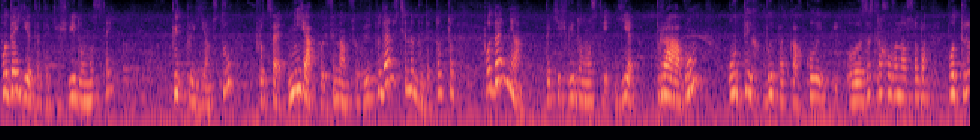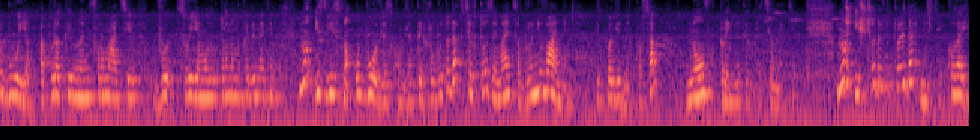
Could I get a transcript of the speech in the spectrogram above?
подаєте таких відомостей підприємству, про це ніякої фінансової відповідальності не буде. Тобто подання таких відомостей є правом у тих випадках, коли е, застрахована особа потребує оперативної інформації в своєму електронному кабінеті. Ну і звісно, обов'язком для тих роботодавців, хто займається бронюванням відповідних посад нових прийнятих працівників. Ну і щодо відповідальності, колеги,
